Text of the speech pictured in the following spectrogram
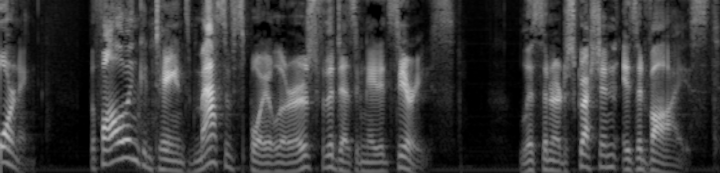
Warning the following contains massive spoilers for the designated series. Listener discretion is advised.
